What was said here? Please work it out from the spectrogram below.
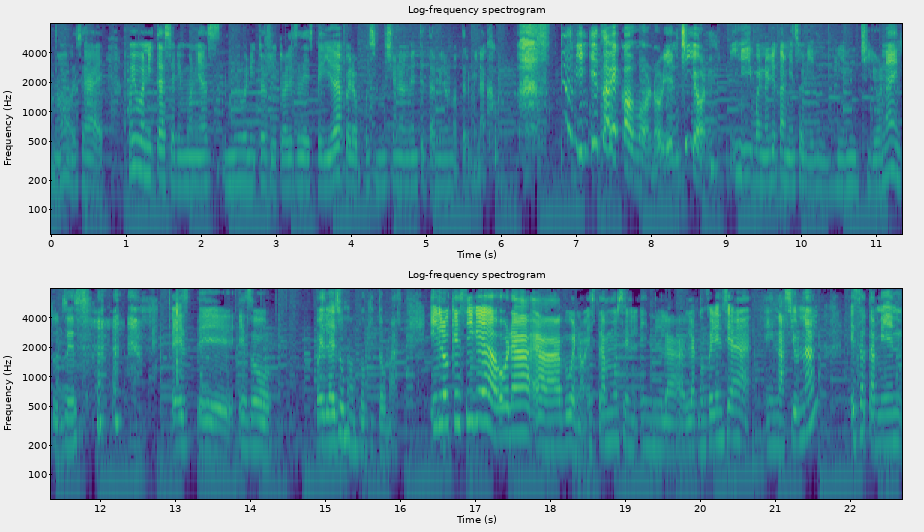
¿no? O sea, muy bonitas ceremonias, muy bonitos rituales de despedida, pero pues emocionalmente también uno termina como bien quién sabe cómo, ¿no? Bien chillón. Y bueno, yo también soy bien, bien chillona, entonces, este, eso pues le suma un poquito más. Y lo que sigue ahora, ah, bueno, estamos en, la, conferencia eh, nacional. Esta también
